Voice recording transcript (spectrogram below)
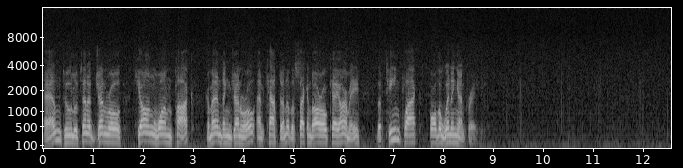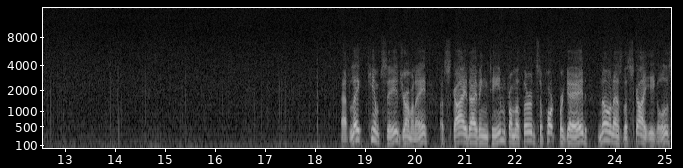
And to Lieutenant General Kyung Won Pak, commanding general and captain of the 2nd ROK Army, the team plaque for the winning entry. At Lake Chiemsee, Germany, a skydiving team from the 3rd Support Brigade, known as the Sky Eagles,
